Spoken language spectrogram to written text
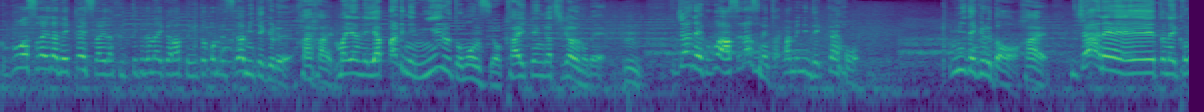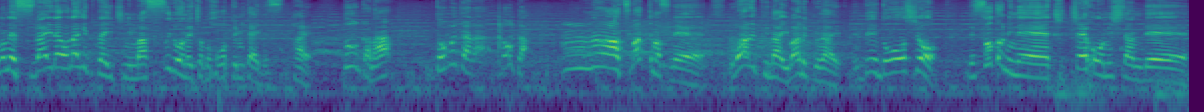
ここはスライダー、でっかいスライダー振ってくれないかなというところですが、見てくる。はいはい。まあ、いやね、やっぱりね、見えると思うんですよ。回転が違うので。うん。じゃあね、ここは焦らずね、高めにでっかい方。見てくると。はい。じゃあね、えーとね、このね、スライダーを投げてた位置にまっすぐをね、ちょっと放ってみたいです。はい。どうかな？飛ぶかな？どうか？うーん、集まってますね。悪くない、悪くない。で、どうしよう。で、外にね、ちっちゃい方を見したんで、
